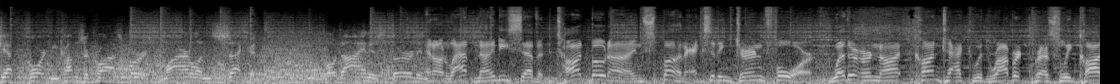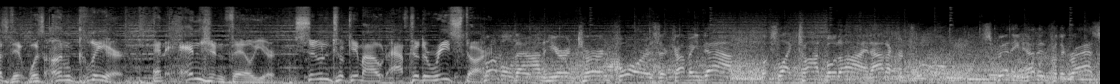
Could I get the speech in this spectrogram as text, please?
Jeff Gordon comes across first. Marlin second. Bodine is third. And on lap 97, Todd Bodine spun exiting turn four. Whether or not contact with Robert Pressley caused it was unclear. An engine failure soon took him out after the restart. Trouble down here in turn four as they're coming down. Looks like Todd Bodine out of control. Spinning, headed for the grass,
